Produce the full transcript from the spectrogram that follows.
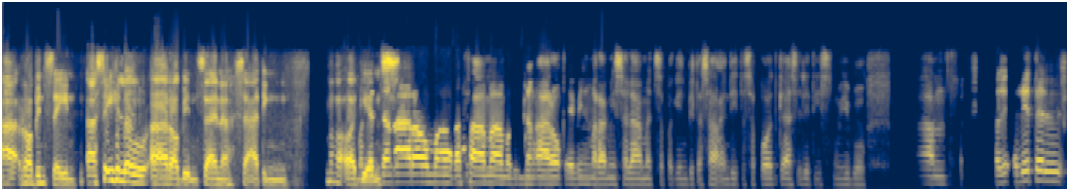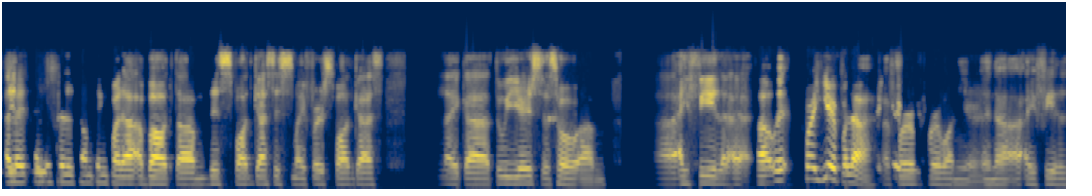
uh, Robin Sane. Uh, say hello, uh, Robin, sa, ano, sa ating mga audience. Magandang araw mga kasama, magandang araw Kevin, maraming salamat sa pag-imbita sa akin dito sa podcast Elitismo Ibo. Um, a, a little, a, little, a little something pala about um, this podcast. This is my first podcast like uh, two years. So um, uh, I feel uh, uh, for a year pala, uh, for for one year, and uh, I feel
